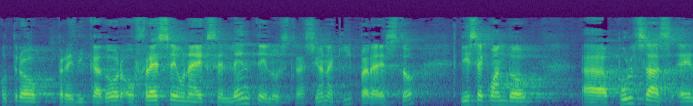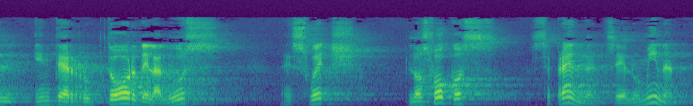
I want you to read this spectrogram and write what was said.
otro predicador, ofrece una excelente ilustración aquí para esto Dice cuando ah, pulsas el interruptor de la luz, el switch, los focos se prenden, se iluminan.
